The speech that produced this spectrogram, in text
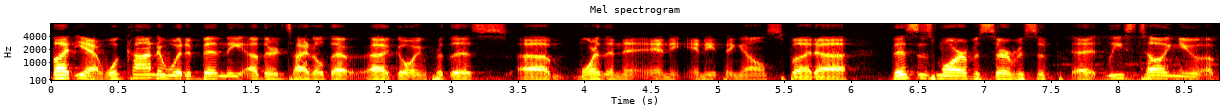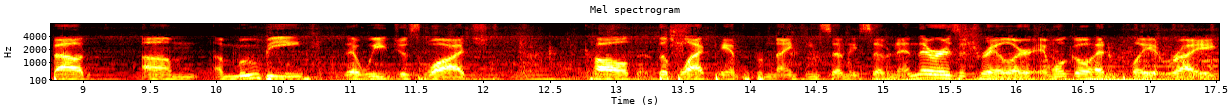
But yeah, Wakanda would have been the other title that uh, going for this um, more than any, anything else. But uh, this is more of a service of at least telling you about um, a movie that we just watched called The Black Panther from 1977, and there is a trailer, and we'll go ahead and play it right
